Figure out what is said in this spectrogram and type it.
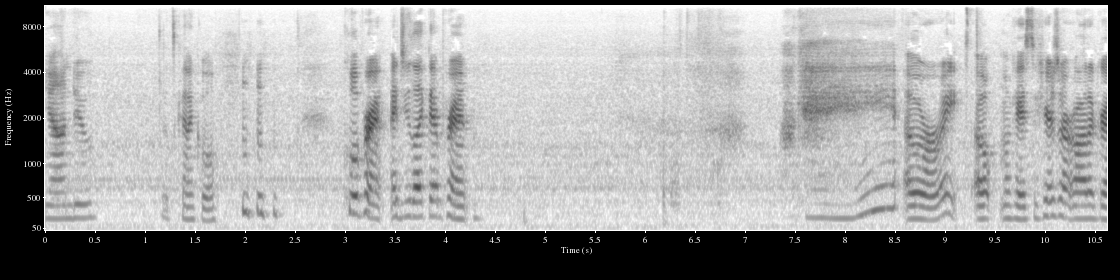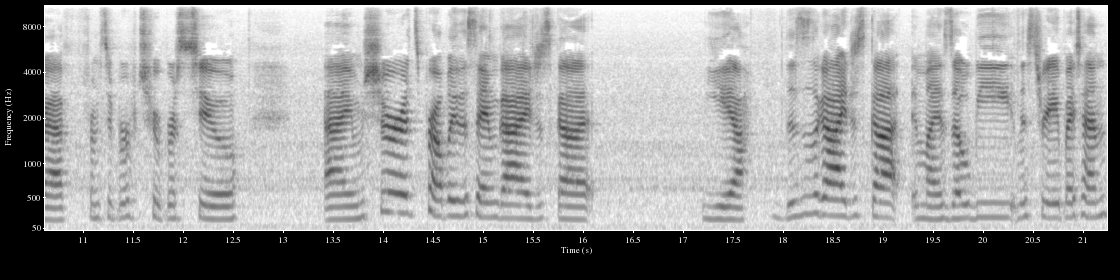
Yondu. That's kind of cool. cool print. I do like that print. Okay. Alright. Oh, okay. So here's our autograph from Super Troopers 2. I'm sure it's probably the same guy I just got. Yeah. This is the guy I just got in my Zobie Mystery 8x10.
